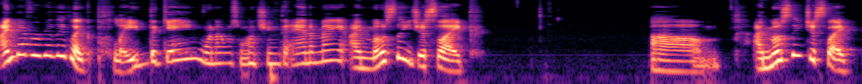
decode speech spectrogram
I never really like played the game when I was watching the anime. I mostly just like um I mostly just like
